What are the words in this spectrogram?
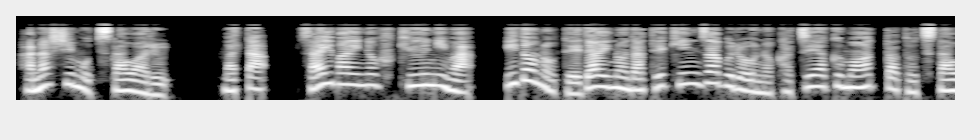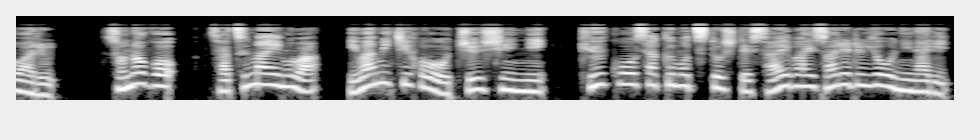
話も伝わる。また、栽培の普及には、井戸の手代の伊達金三郎の活躍もあったと伝わる。その後、さつまいもは岩見地方を中心に休耕作物として栽培されるようになり、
